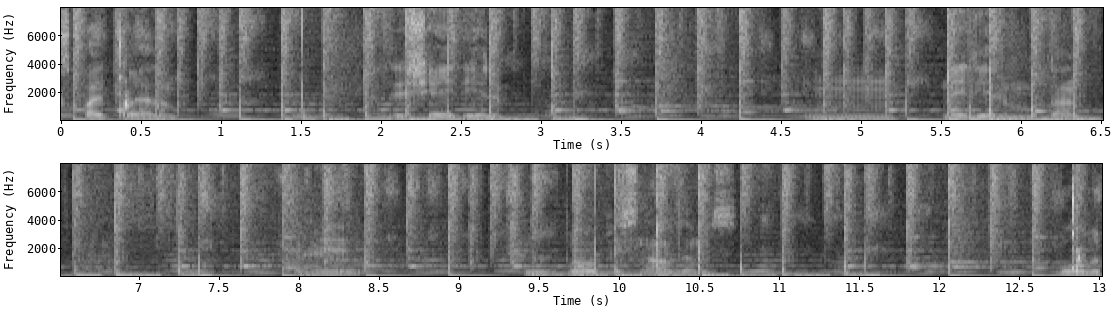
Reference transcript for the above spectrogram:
Spike koyalım. Bir de şey diyelim. Hmm, ne diyelim buradan? Şöyle şu Brawl Pass'ini aldığımız bu olur.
